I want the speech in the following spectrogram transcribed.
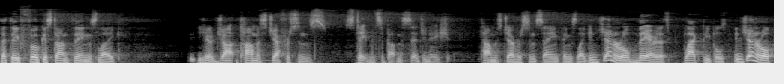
that they focused on things like, you know, John, Thomas Jefferson's statements about miscegenation. Thomas Jefferson saying things like, in general, there, that's black people's, in general,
